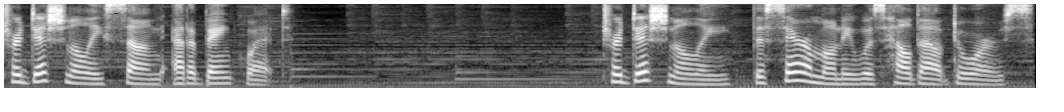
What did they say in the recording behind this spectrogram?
Traditionally sung at a banquet. Traditionally, the ceremony was held outdoors.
